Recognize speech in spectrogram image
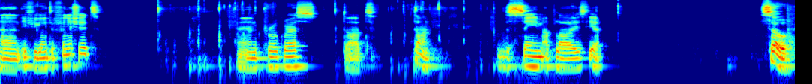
and if you're going to finish it NProgress dot done. The same applies here. So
